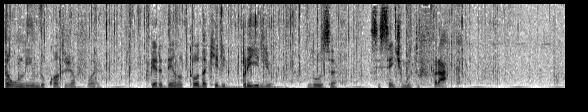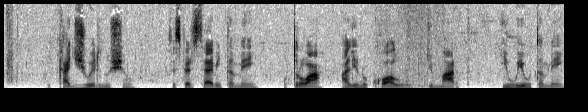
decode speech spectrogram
tão lindo quanto já fora. Perdendo todo aquele brilho, Lusa se sente muito fraca e cai de joelho no chão. Vocês percebem também o Troá ali no colo de Marta e o Will também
